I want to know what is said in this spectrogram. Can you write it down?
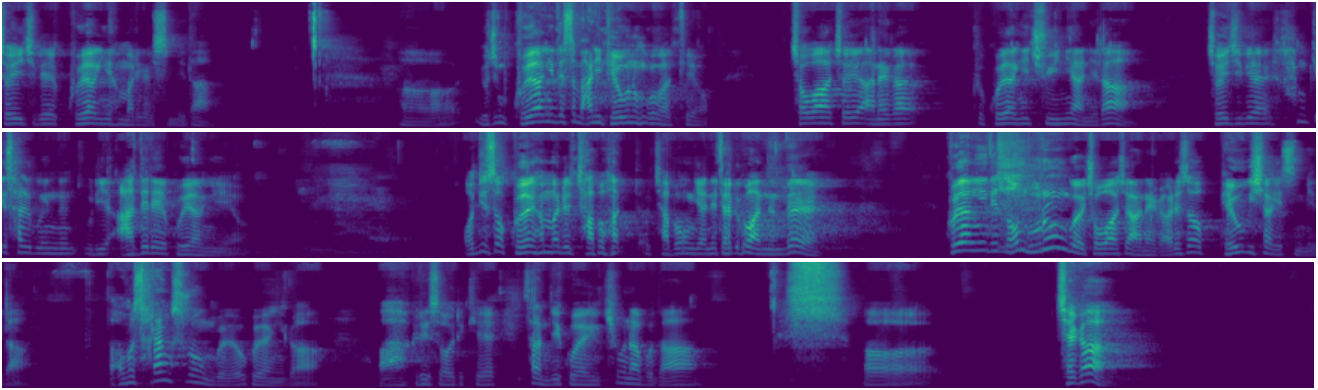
저희 집에 고양이 한 마리가 있습니다. 어, 요즘 고양이에 대해서 많이 배우는 것 같아요. 저와 저희 아내가 그 고양이 주인이 아니라 저희 집에 함께 살고 있는 우리 아들의 고양이에요. 어디서 고양이 한 마리를 잡아, 잡아온 게 아니라 데리고 왔는데 고양이에 대해서 너무 모르는 거예요. 저와 저 아내가. 그래서 배우기 시작했습니다. 너무 사랑스러운 거예요, 고양이가. 와, 그래서 이렇게 사람들이 고양이를 키우나 보다. 어, 제가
